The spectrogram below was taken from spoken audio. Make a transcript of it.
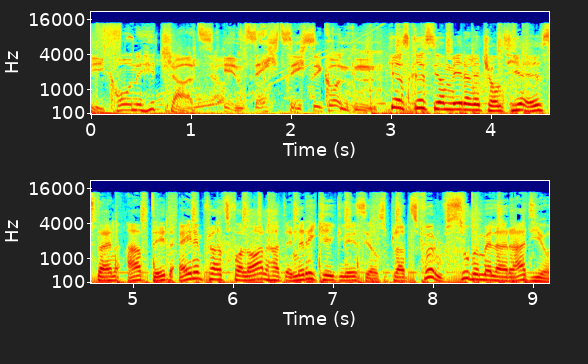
Die Krone Hitcharts in 60 Sekunden. Hier ist Christian Mederich und hier ist dein Update. Einen Platz verloren hat Enrique Iglesias, Platz 5, Subemela Radio.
